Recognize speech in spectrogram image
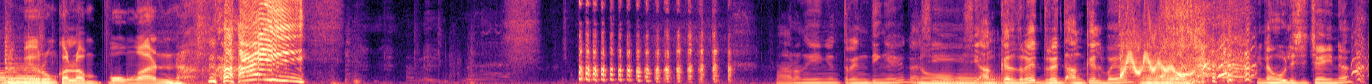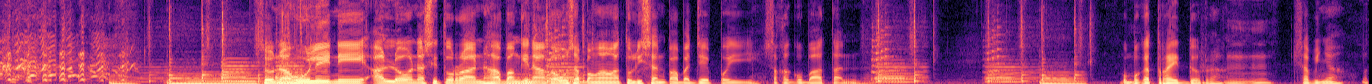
na merong kalampungan. Parang yun yung trending ngayon. Ah. Si, si Uncle Red. Red Uncle ba yan? Oo. Pinahuli si China? So nahuli ni Alona si Turan habang kinakausap ang mga tulisan Papa Jepoy sa kagubatan. Kumbaga traidor ah. Mm-mm. Sabi niya, ba't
